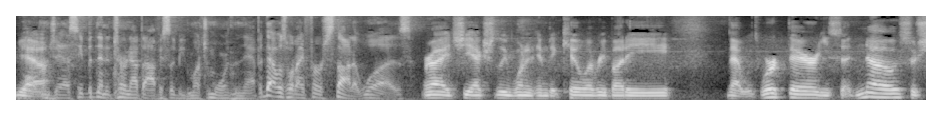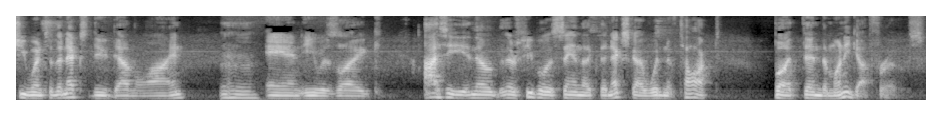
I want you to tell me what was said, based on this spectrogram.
Yeah. Jesse. But then it turned out to obviously be much more than that. But that was what I first thought it was. Right. She actually wanted him to kill everybody that was worked there. He said no, so she went to the next dude down the line, Mm-hmm. and he was like, "I see." You know, there's people that are saying like the next guy wouldn't have talked, but then the money got froze.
